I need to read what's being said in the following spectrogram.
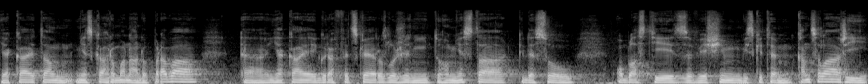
jaká je tam městská hromadná doprava, eh, jaká je geografické rozložení toho města, kde jsou oblasti s větším výskytem kanceláří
